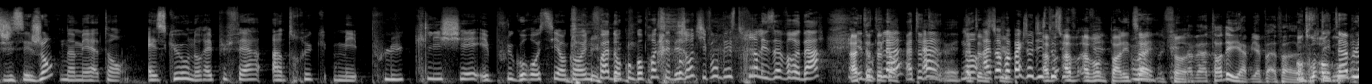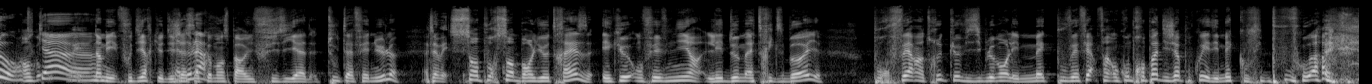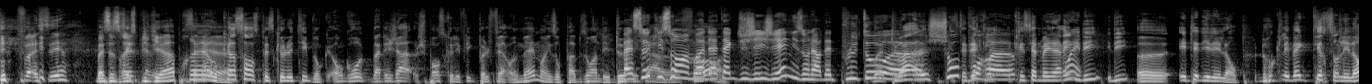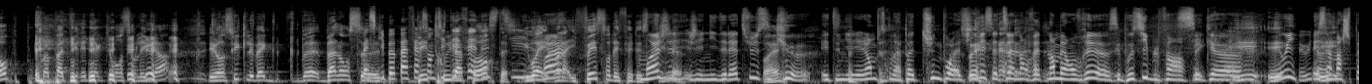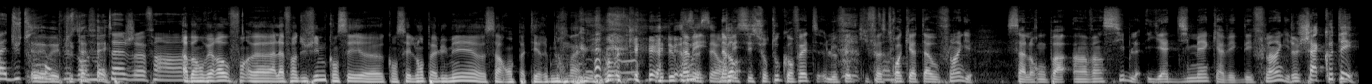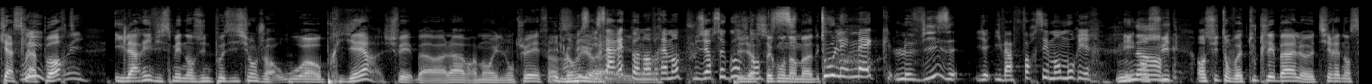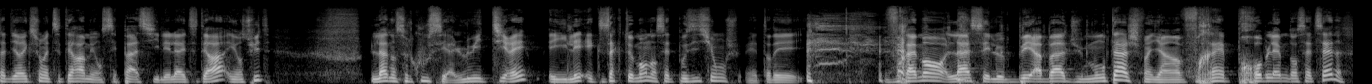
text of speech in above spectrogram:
Chez ces gens Non mais attends, est-ce qu'on aurait pu faire un truc mais plus cliché et plus grossier encore une fois? Donc on comprend que c'est des gens qui vont détruire les œuvres d'art. et Attends, donc attends, là, attends, ah, ouais. non, Attends, attends, faut pas que je le dise tout de av- suite. avant de parler de ça, Ouais. Ah, mais attendez, il y a, il y a pas. en gros- des gros- tableaux, en en tout gros- cas. euh, Non mais faut dire que déjà ça l'art. commence par une fusillade tout à fait nulle, attends, mais- 100% banlieue 13 et que on fait venir les deux Matrix Boys pour faire un truc que visiblement les mecs pouvaient faire. Enfin, on comprend pas déjà pourquoi il y a des mecs qui ont des pouvoirs. Enfin, Bah, ça sera expliqué Ça après. n'a aucun sens parce que le type, donc en gros, bah déjà, je pense que les flics peuvent le faire eux-mêmes, hein, ils ont pas besoin des deux. Bah, ceux méga, qui sont euh, en mode attaque du GIGN, ils ont l'air d'être plutôt Ouais, tu vois, euh, chauds pour. euh, Christian ouais. il dit, il dit euh, éteignez les lampes. Donc les mecs tirent sur les lampes, pourquoi pas tirer directement sur les gars Et ensuite le mec ba- balance. Parce euh, qu'il peut pas faire son petit effet de porte. style. Ouais, Ouais. voilà, il fait son effet de Moi, style. j'ai j'ai une idée là-dessus, c'est Ouais. que éteignez les lampes parce qu'on n'a pas de thune pour la filmer Ouais. cette scène en fait. Non, mais en vrai, euh, c'est possible. Enfin, c'est que Et- oui, et- et ça marche pas du tout Eh en plus tout dans le fait. montage. Enfin, Ah bah on verra au fin- euh, à la fin du film quand c'est euh, quand c'est lampe allumée, euh, ça rend pas terrible non Ouais. plus. Mais, c'est non, vrai. mais c'est surtout qu'en fait, le fait qu'il fasse trois katas au flingue, ça le rend pas invincible. Il y a 10 mecs avec des flingues. de chaque côté. Il casse Oui, la porte. oui. Il arrive, il se met dans une position genre wow prière. Je fais bah là vraiment ils l'ont tué. Enfin, Ils En l'ont plus, eu, il s'arrête pendant vraiment plusieurs secondes. Plusieurs donc secondes si en mode- tous les mecs le visent, il va forcément mourir. Et Non. ensuite, ensuite, on voit toutes les balles euh, tirées dans sa direction, etc. Mais on sait pas s'il est là, etc. Et ensuite, là, d'un seul coup, c'est à lui de tirer et il est exactement dans cette position. Je fais, mais attendez, vraiment, là, c'est le béaba du montage. Enfin, il y a un vrai problème dans cette scène.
